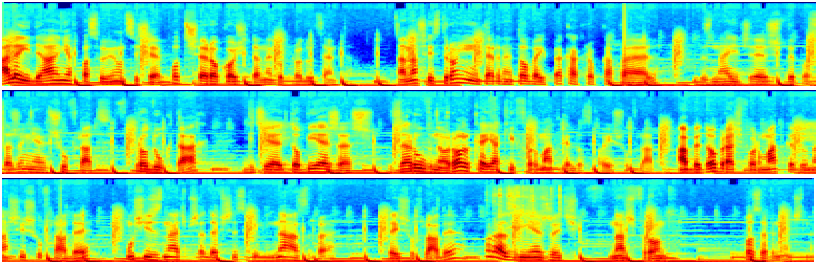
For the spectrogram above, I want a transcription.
ale idealnie wpasujący się pod szerokość danego producenta. Na naszej stronie internetowej pk.pl znajdziesz wyposażenie szuflad w produktach, gdzie dobierzesz zarówno rolkę, jak i formatkę do swojej szuflady. Aby dobrać formatkę do naszej szuflady, musisz znać przede wszystkim nazwę tej szuflady oraz zmierzyć nasz front pozewnętrzny.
